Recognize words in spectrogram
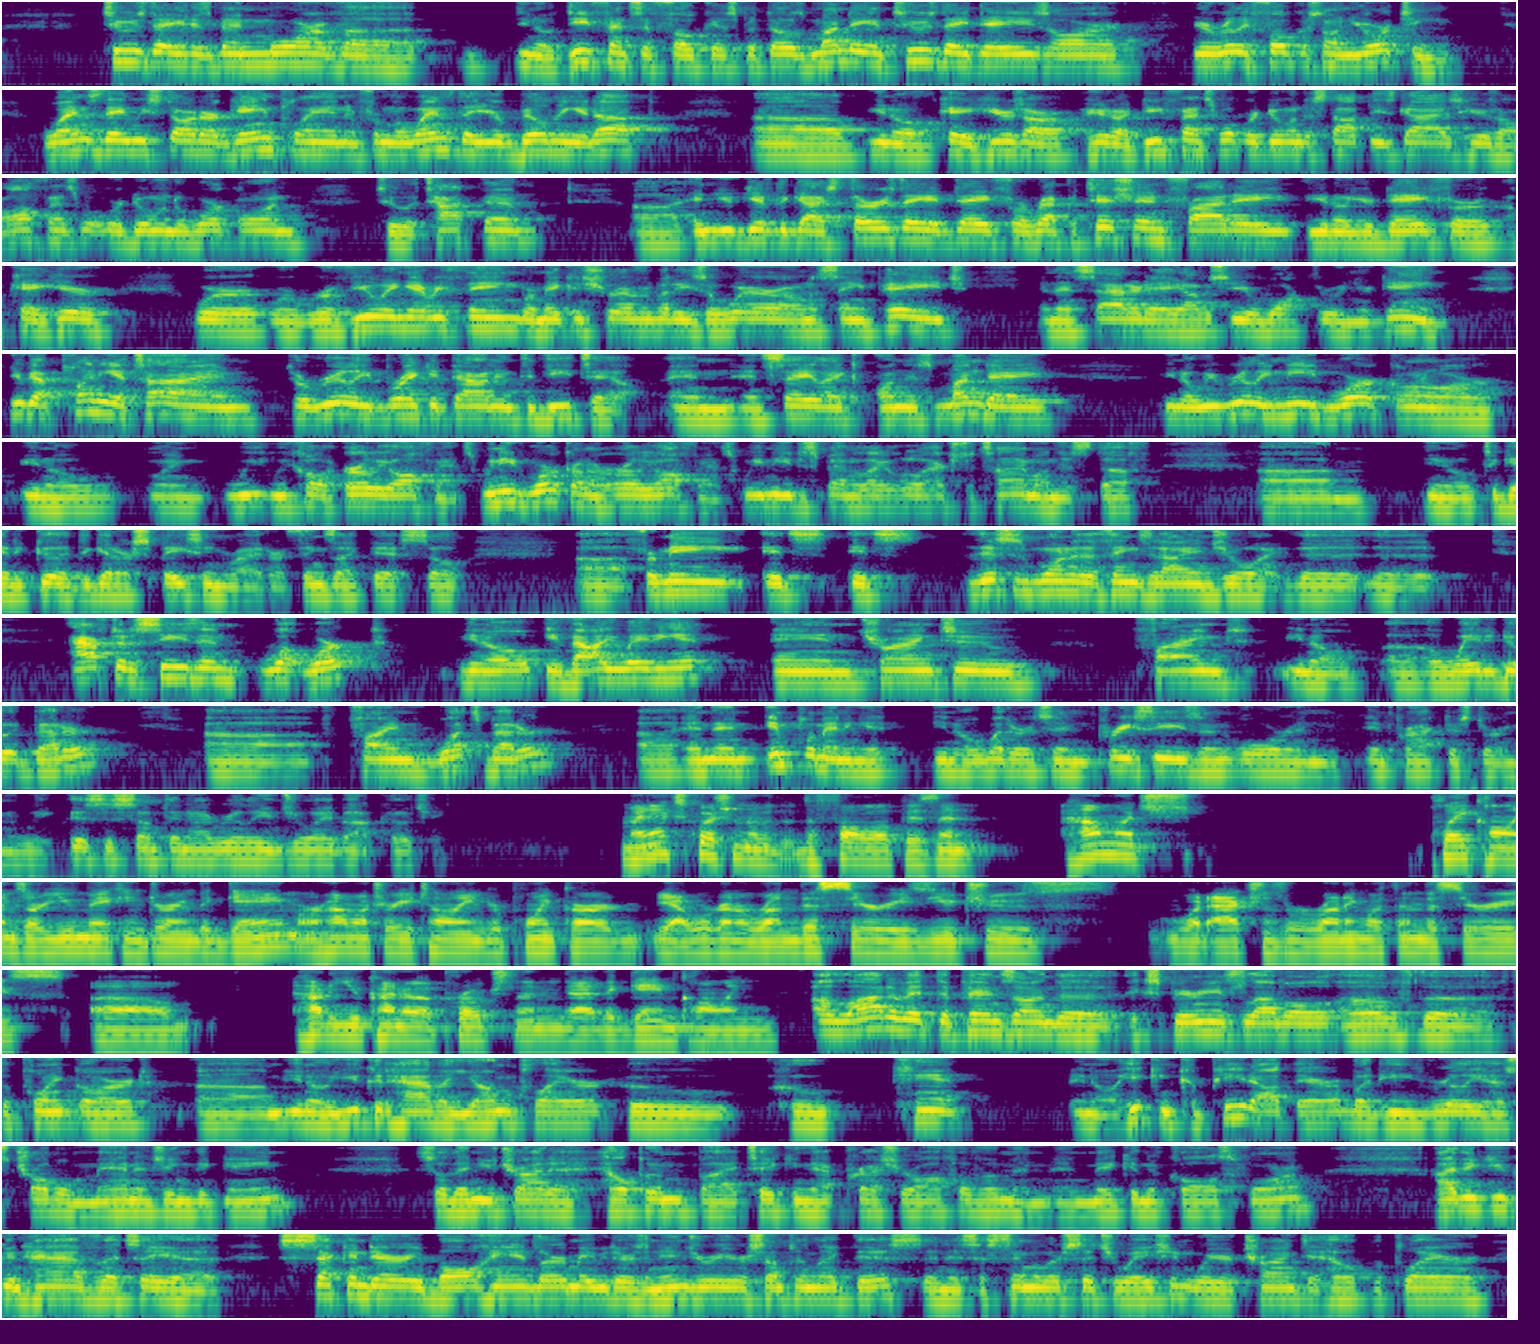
Tuesday has been more of a you know defensive focus, but those Monday and Tuesday days are you're really focused on your team. Wednesday we start our game plan, and from the Wednesday you're building it up. Uh, you know, okay, here's our here's our defense, what we're doing to stop these guys. Here's our offense, what we're doing to work on to attack them. Uh, and you give the guys Thursday a day for repetition, Friday, you know, your day for okay, here we're we're reviewing everything, we're making sure everybody's aware on the same page, and then Saturday, obviously, your walkthrough in your game. You've got plenty of time to really break it down into detail and and say like on this Monday, you know, we really need work on our, you know, when we, we call it early offense. We need work on our early offense. We need to spend like a little extra time on this stuff, um, you know, to get it good, to get our spacing right, or things like this. So uh, for me, it's it's this is one of the things that I enjoy. The the after the season, what worked, you know, evaluating it and trying to find you know a, a way to do it better, uh, find what's better, uh, and then implementing it. You know, whether it's in preseason or in in practice during the week. This is something I really enjoy about coaching. My next question, of the follow up, is then how much play callings are you making during the game or how much are you telling your point guard yeah we're going to run this series you choose what actions we're running within the series uh, how do you kind of approach then the game calling a lot of it depends on the experience level of the the point guard um, you know you could have a young player who who can't you know he can compete out there but he really has trouble managing the game so then you try to help him by taking that pressure off of him and, and making the calls for him. I think you can have, let's say, a secondary ball handler. Maybe there's an injury or something like this, and it's a similar situation where you're trying to help the player,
